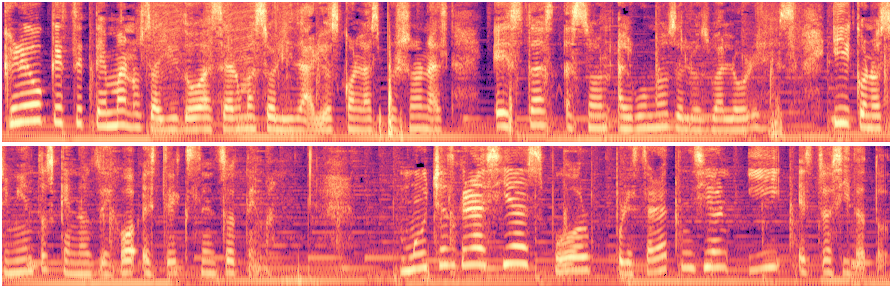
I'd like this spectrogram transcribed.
Creo que este tema nos ayudó a ser más solidarios con las personas. Estas son algunos de los valores y conocimientos que nos dejó este extenso tema. Muchas gracias por prestar atención y esto ha sido todo.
